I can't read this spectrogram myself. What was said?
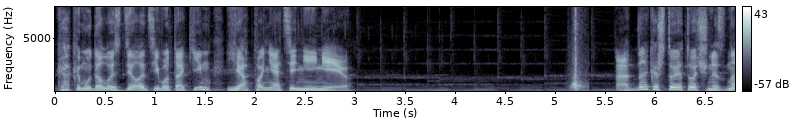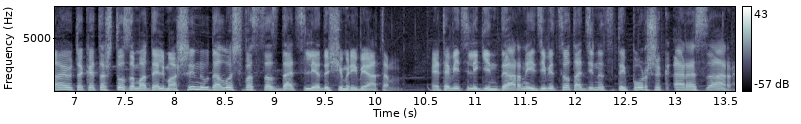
Как им удалось сделать его таким, я понятия не имею. Однако, что я точно знаю, так это что за модель машины удалось воссоздать следующим ребятам. Это ведь легендарный 911 Porsche RSR.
